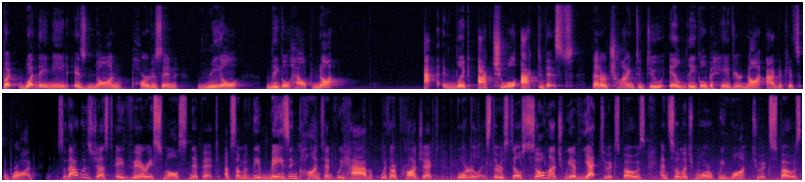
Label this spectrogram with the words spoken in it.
But what they need is nonpartisan, real legal help, not like actual activists that are trying to do illegal behavior, not advocates abroad. So that was just a very small snippet of some of the amazing content we have with our project borderless. There is still so much we have yet to expose and so much more we want to expose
